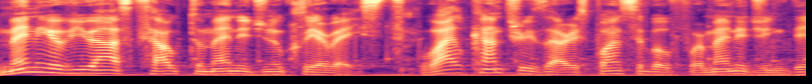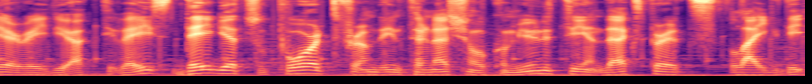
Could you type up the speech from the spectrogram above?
Many of you asked how to manage nuclear waste. While countries are responsible for managing their radioactive waste, they get support from the international community and experts like the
